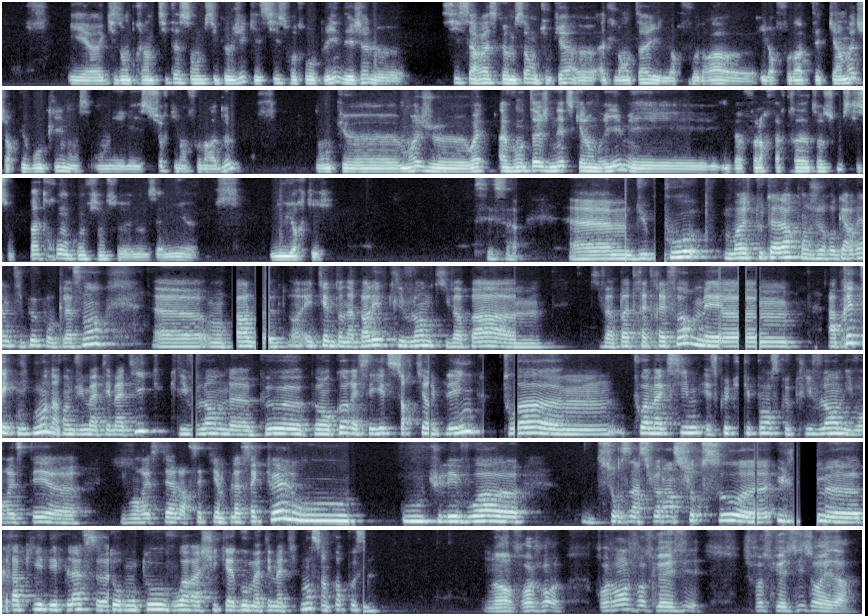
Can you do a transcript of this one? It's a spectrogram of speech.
et euh, qu'ils ont pris un petit ascendant psychologique. Et s'ils se retrouvent au play-in, déjà, le, si ça reste comme ça, en tout cas, euh, Atlanta, il leur faudra, euh, il leur faudra peut-être qu'un match, alors que Brooklyn, on, est sûr qu'il en faudra deux. Donc, moi, je, ouais, avantage net ce calendrier, mais il va falloir faire très attention parce qu'ils sont pas trop en confiance, nos amis new-yorkais. C'est ça. Euh, du coup, moi tout à l'heure, quand je regardais un petit peu pour le classement, euh, on parle de, Étienne, t'en as parlé de Cleveland qui va pas, euh, va pas très très fort, mais après techniquement, d'un point de vue mathématique, Cleveland peut, peut encore essayer de sortir du play-in. Toi, toi Maxime, est-ce que tu penses que Cleveland ils vont rester, ils vont rester à leur septième place actuelle ou, ou tu les vois sur un, sur un sursaut ultime euh, grappiller des places à Toronto, voire à Chicago mathématiquement, c'est encore possible? Non, franchement, franchement je pense que je pense que les sont là.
